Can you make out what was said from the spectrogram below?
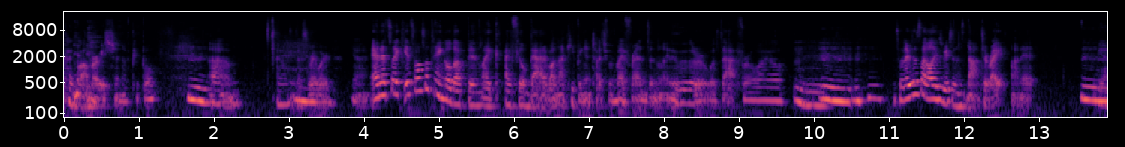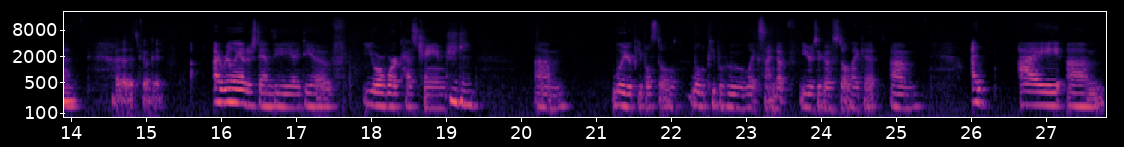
conglomeration of people. Mm. Um, I don't think that's the right word. Yeah, and it's like it's also tangled up in like I feel bad about not keeping in touch with my friends, and like there was that for a while. Mm-hmm. Mm-hmm. So there's just like all these reasons not to write on it, Yeah. but it does feel good. I really understand the idea of your work has changed. Mhm. Um, will your people still? Will the people who like signed up years ago still like it? Um, I I um,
